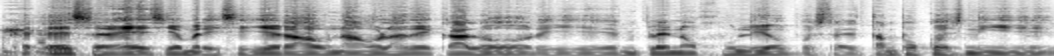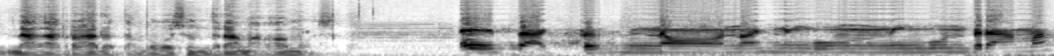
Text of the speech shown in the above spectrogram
E- Eso es, y hombre, y si llega una ola de calor y en pleno julio, pues eh, tampoco es ni nada raro, tampoco es un drama, vamos. Exacto, no, no es ningún ningún drama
